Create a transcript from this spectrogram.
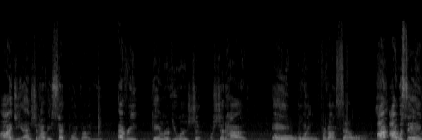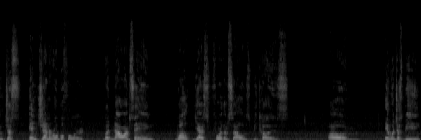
IGN should have a set point value. Every game reviewer should should have a oh, point for value. themselves. I, I was saying just in general before, but now I'm saying, well, yes, for themselves because, um, it would just be,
